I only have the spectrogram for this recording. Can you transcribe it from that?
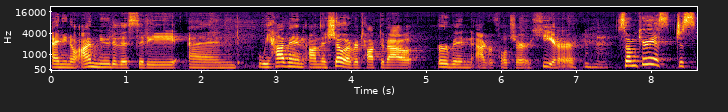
and you know I'm new to this city, and we haven't on the show ever talked about urban agriculture here. Mm-hmm. So I'm curious, just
